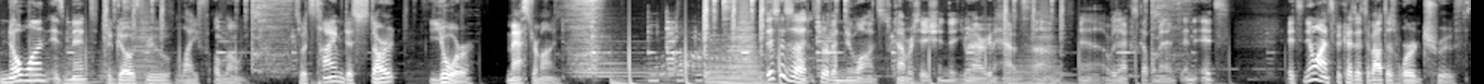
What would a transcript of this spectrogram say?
No one is meant to go through life alone. So it's time to start your mastermind. This is a sort of a nuanced conversation that you and I are going to have um, uh, over the next couple minutes, and it's it's nuanced because it's about this word truth,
